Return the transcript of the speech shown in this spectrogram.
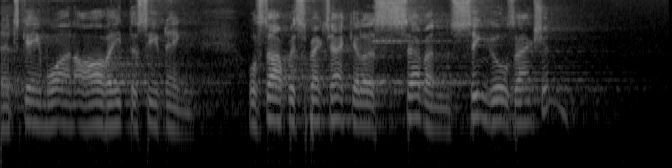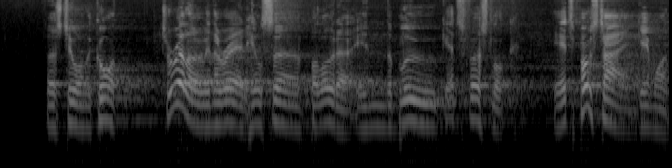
It's game one of eight this evening. We'll start with spectacular seven singles action. First two on the court. Torillo in the red, he'll serve. Balota in the blue gets first look. It's post time, game one.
